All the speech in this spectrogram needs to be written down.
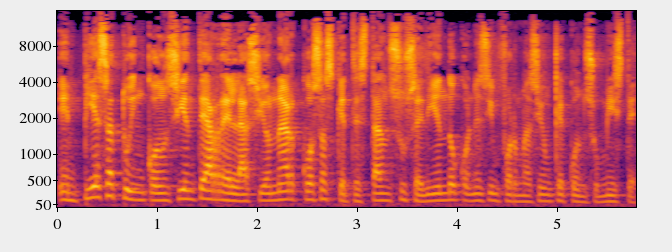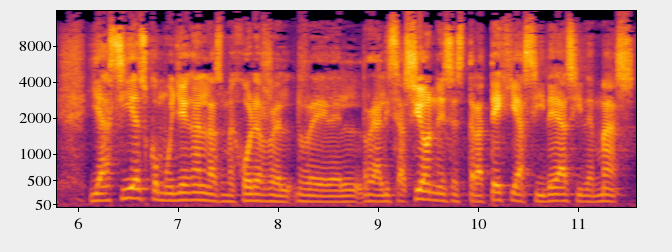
empieza tu inconsciente a relacionar cosas que te están sucediendo con esa información que consumiste. Y así es como llegan las mejores realizaciones, estrategias, ideas y demás.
